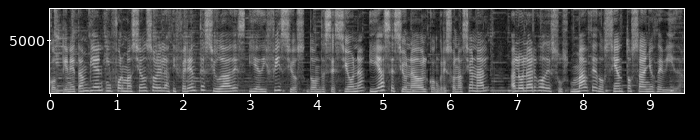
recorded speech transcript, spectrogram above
Contiene también información sobre las diferentes ciudades y edificios donde sesiona y ha sesionado el Congreso Nacional a lo largo de sus más de 200 años de vida.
